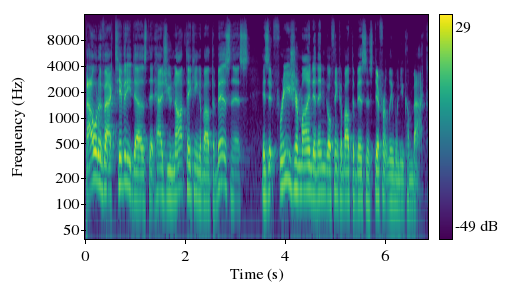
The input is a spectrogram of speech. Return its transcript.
bout of activity does that has you not thinking about the business is it frees your mind to then go think about the business differently when you come back.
